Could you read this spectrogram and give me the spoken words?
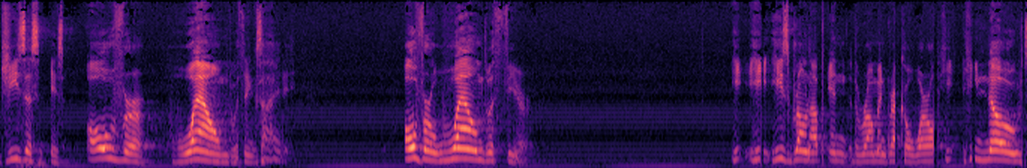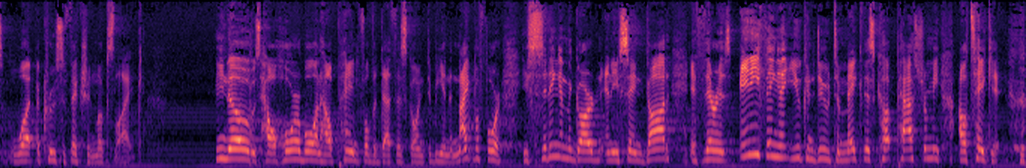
Jesus is overwhelmed with anxiety, overwhelmed with fear he, he, he's grown up in the Roman Greco world. He, he knows what a crucifixion looks like. He knows how horrible and how painful the death is going to be. And the night before, he's sitting in the garden and he's saying, God, if there is anything that you can do to make this cup pass from me, I'll take it.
